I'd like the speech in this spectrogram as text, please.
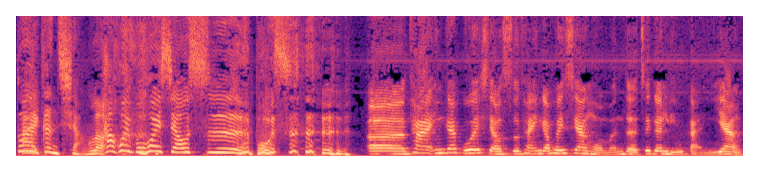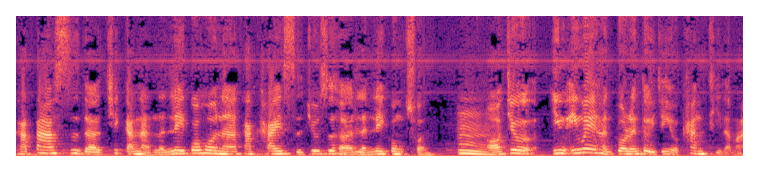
对，更强了。它会不会消失？不是，呃，它应该不会消失，它应该会像我们的这个流感一样，它大肆的去感染人类过后呢，它开始就是和人类共存。嗯，哦，就因因为很多人都已经有抗体了嘛，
